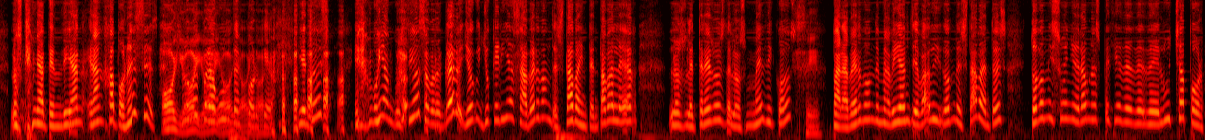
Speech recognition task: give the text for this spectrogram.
los que me atendían eran japoneses. Oy, no oy, me preguntes oy, por qué. Y entonces era muy angustioso, porque claro, yo, yo quería saber dónde estaba, intentaba leer los letreros de los médicos Sí. para ver dónde me habían llevado y dónde estaba. Entonces, todo mi sueño era una especie de, de- de lucha por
